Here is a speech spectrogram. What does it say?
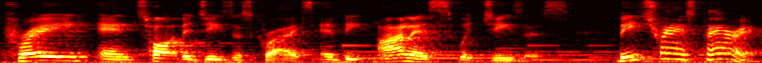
Pray and talk to Jesus Christ and be honest with Jesus. Be transparent.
